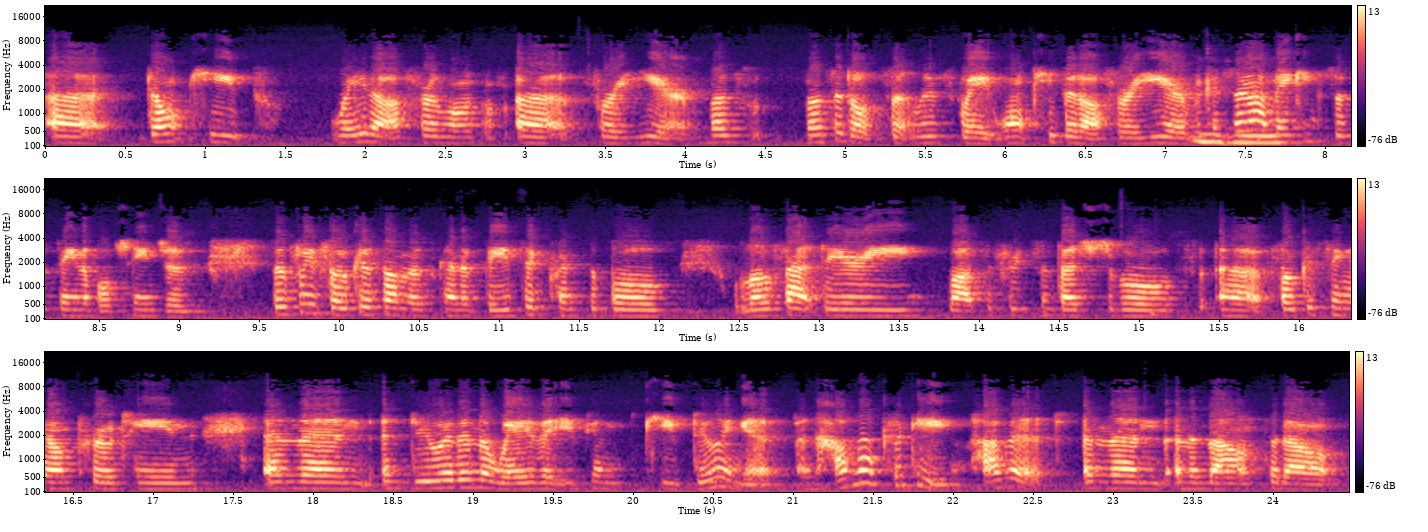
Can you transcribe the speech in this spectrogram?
uh, don't keep weight off for long uh, for a year. Most most adults that lose weight won't keep it off for a year because they're not making sustainable changes. So if we focus on those kind of basic principles, low fat dairy, lots of fruits and vegetables, uh, focusing on protein, and then and do it in a way that you can keep doing it and have that cookie, have it, and then and then balance it out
